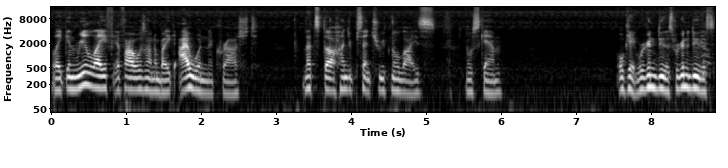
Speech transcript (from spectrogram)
Like in real life, if I was on a bike, I wouldn't have crashed. That's the hundred percent truth, no lies, no scam. Okay, we're gonna do this. We're gonna do this.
